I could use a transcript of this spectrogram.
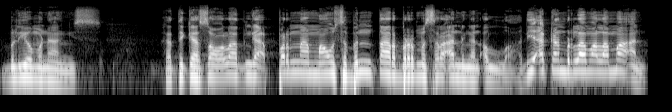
beliau menangis. Ketika sholat nggak pernah mau sebentar bermesraan dengan Allah. Dia akan berlama-lamaan.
